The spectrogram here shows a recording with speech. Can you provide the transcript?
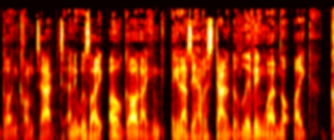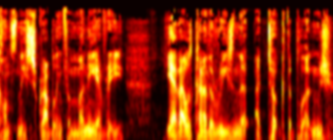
got in contact, and it was like, oh god, I can I can actually have a standard of living where I'm not like constantly scrabbling for money every. Yeah, that was kind of the reason that I took the plunge.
